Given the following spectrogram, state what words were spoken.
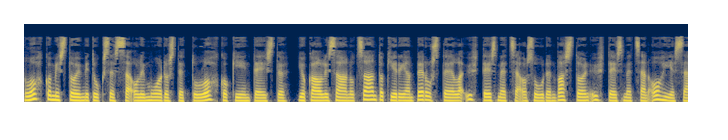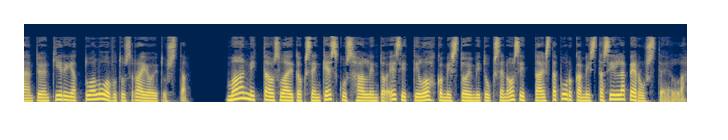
Lohkomistoimituksessa oli muodostettu lohkokiinteistö, joka oli saanut saantokirjan perusteella yhteismetsäosuuden vastoin yhteismetsän ohjesääntöön kirjattua luovutusrajoitusta. Maanmittauslaitoksen keskushallinto esitti lohkomistoimituksen osittaista purkamista sillä perusteella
